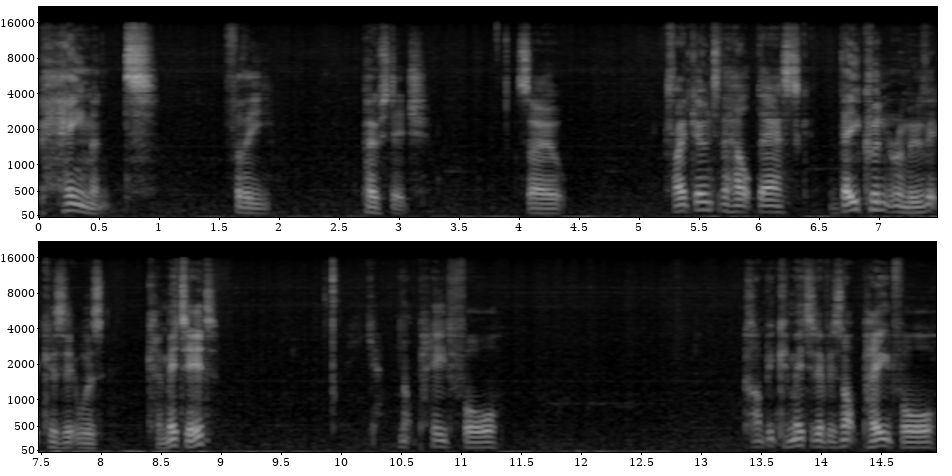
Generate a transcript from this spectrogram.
payment for the postage. So, tried going to the help desk. They couldn't remove it because it was committed. Yeah, not paid for. Can't be committed if it's not paid for.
